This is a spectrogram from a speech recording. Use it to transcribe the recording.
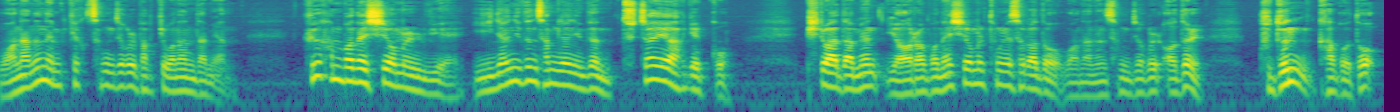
원하는 MCAT 성적을 받기 원한다면 그 한 번의 시험을 위해 2년이든 3년이든 투자해야 하겠고 필요하다면 여러 번의 시험을 통해서라도 원하는 성적을 얻을 굳은 각오도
